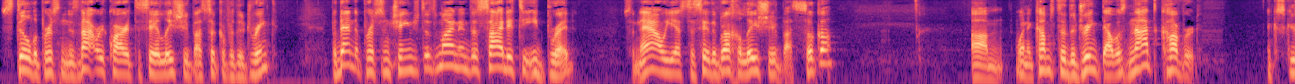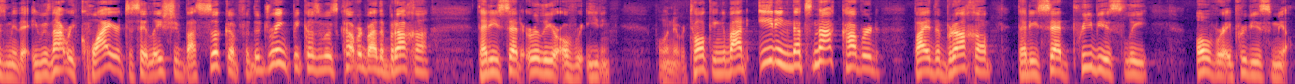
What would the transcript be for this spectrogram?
still the person is not required to say a Leishaiv Basukkah for the drink, but then the person changed his mind and decided to eat bread. So now he has to say the bracha Leishaiv Basukkah, um, when it comes to the drink that was not covered, excuse me, that he was not required to say leishaiv basukkah for the drink because it was covered by the bracha that he said earlier over eating. But when they were talking about eating, that's not covered by the bracha that he said previously over a previous meal.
